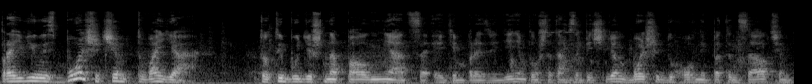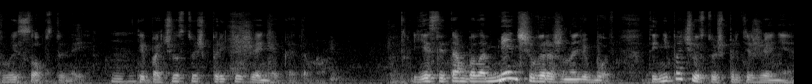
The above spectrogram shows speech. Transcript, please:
проявилась больше, чем твоя, то ты будешь наполняться этим произведением, потому что там запечатлен больший духовный потенциал, чем твой собственный. Угу. Ты почувствуешь притяжение к этому. Если там была меньше выражена любовь, ты не почувствуешь притяжения,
